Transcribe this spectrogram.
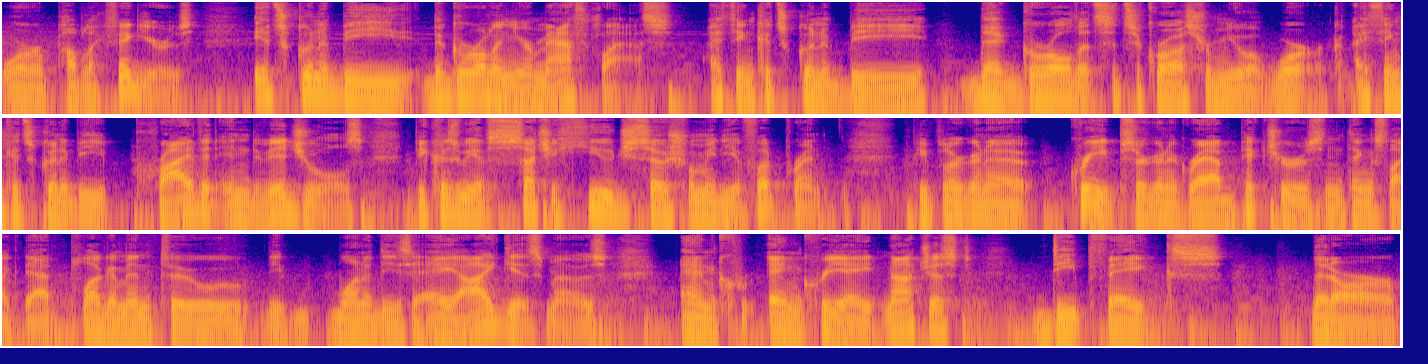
or public figures. It's going to be the girl in your math class. I think it's going to be the girl that sits across from you at work. I think it's going to be private individuals because we have such a huge social media footprint. People are going to, creeps are going to grab grab pictures and things like that, plug them into the, one of these AI gizmos, and and create not just deep fakes that are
